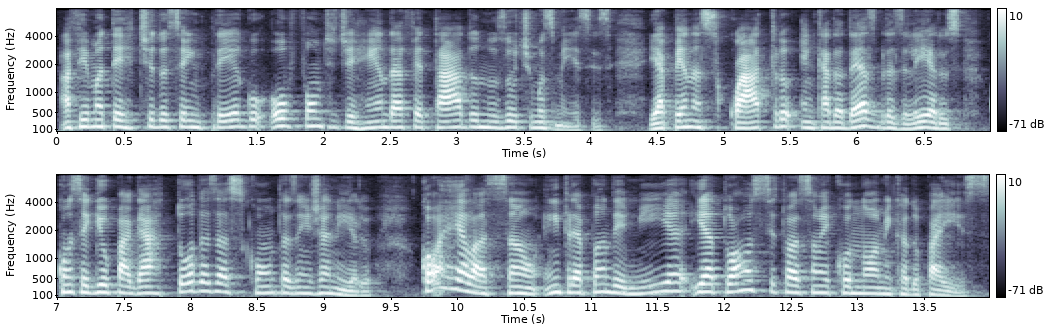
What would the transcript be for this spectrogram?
afirma ter tido seu emprego ou fonte de renda afetado nos últimos meses, e apenas 4 em cada 10 brasileiros conseguiu pagar todas as contas em janeiro. Qual a relação entre a pandemia e a atual situação econômica do país?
